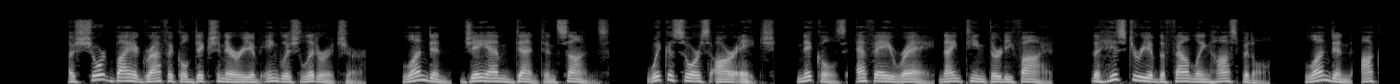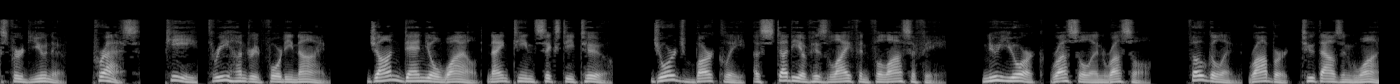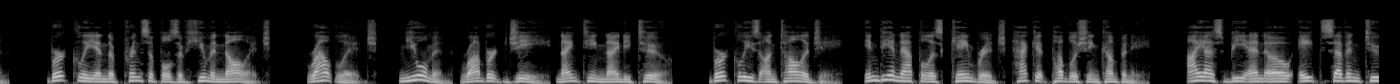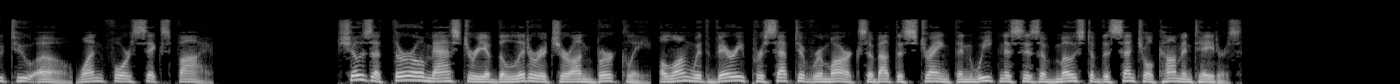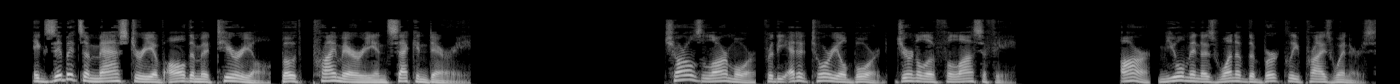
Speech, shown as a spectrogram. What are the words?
A Short Biographical Dictionary of English Literature. London, J. M. Dent and Sons. Wikisource R. H. Nichols, F. A. Wray 1935. The History of the Foundling Hospital. London, Oxford Univ. Press. p. 349. John Daniel Wild 1962. George Berkeley, A Study of His Life and Philosophy. New York, Russell and Russell. Fogelin, Robert 2001. Berkeley and the Principles of Human Knowledge. Routledge. Muehlmann, Robert G. 1992. Berkeley's Ontology. Indianapolis, Cambridge, Hackett Publishing Company. ISBN 0-87220-146-5. Shows a thorough mastery of the literature on Berkeley, along with very perceptive remarks about the strength and weaknesses of most of the central commentators. Exhibits a mastery of all the material, both primary and secondary. Charles Larmore, for the editorial board, Journal of Philosophy. R. Muehlmann is one of the Berkeley Prize winners.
